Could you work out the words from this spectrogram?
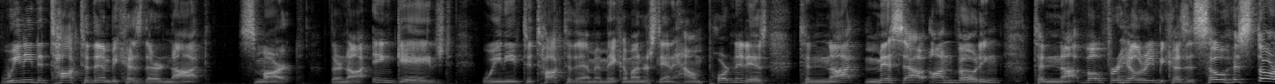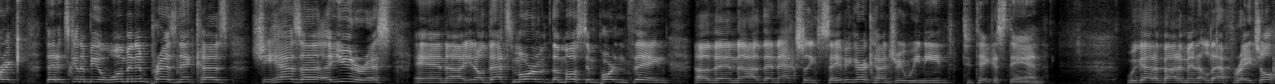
We need to talk to them because they're not smart. They're not engaged. We need to talk to them and make them understand how important it is to not miss out on voting, to not vote for Hillary because it's so historic that it's going to be a woman in president because she has a, a uterus, and uh, you know that's more the most important thing uh, than uh, than actually saving our country. We need to take a stand. We got about a minute left, Rachel.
